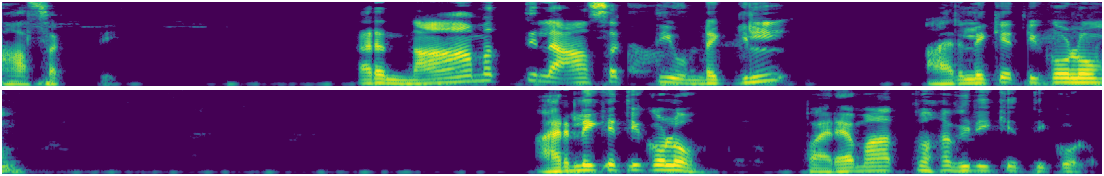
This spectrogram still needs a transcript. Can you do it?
ആസക്തി. കാരണം നാമത്തിൽ ആസക്തി ഉണ്ടെങ്കിൽ ആരിലേക്ക് എത്തിക്കോളും? ആരിലേക്ക് എത്തിക്കോളും? പരമാത്മാവിലേക്ക് എത്തിക്കോളും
